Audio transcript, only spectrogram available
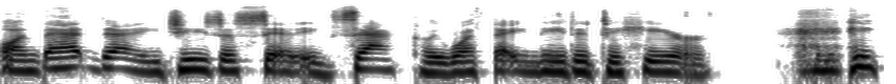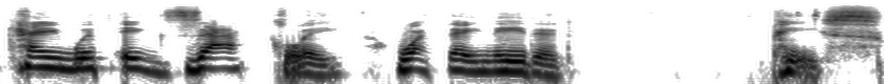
On that day, Jesus said exactly what they needed to hear. He came with exactly what they needed peace.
